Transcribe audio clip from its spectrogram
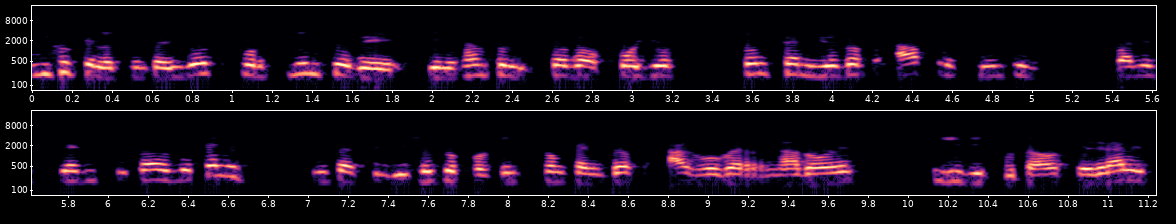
Dijo que el 82% de quienes han solicitado apoyo son candidatos a presidentes municipales y a diputados locales, mientras que el 18% son candidatos a gobernadores y diputados federales.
